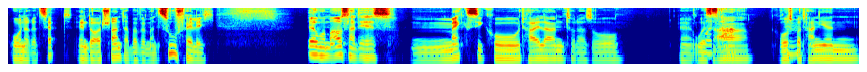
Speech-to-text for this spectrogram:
ohne Rezept in Deutschland. Aber wenn man zufällig irgendwo im Ausland ist, Mexiko, Thailand oder so, äh, USA, USA, Großbritannien, mhm.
